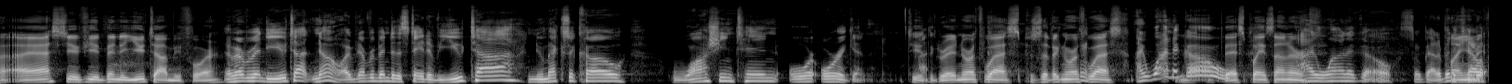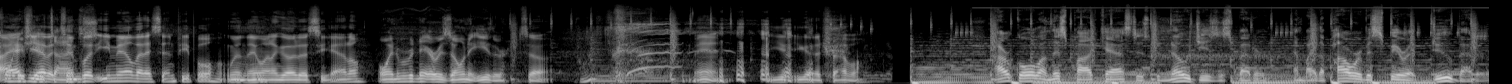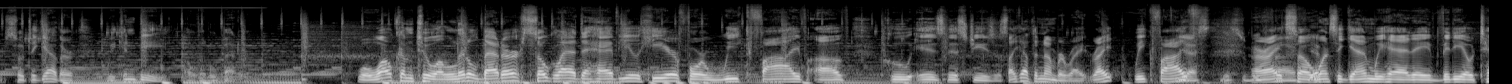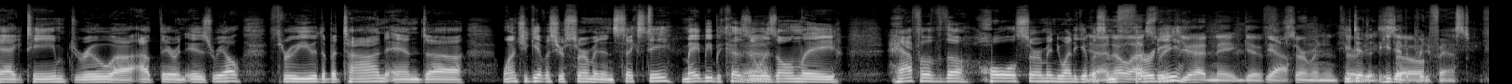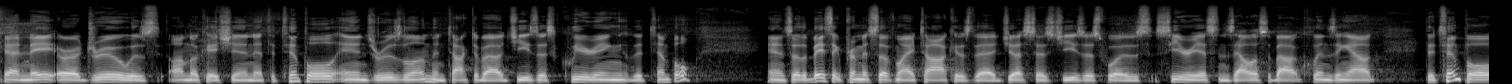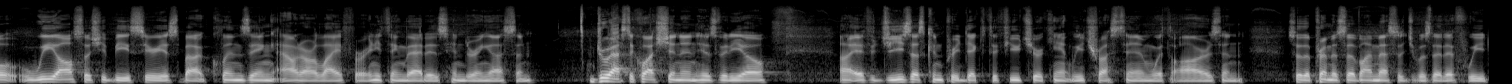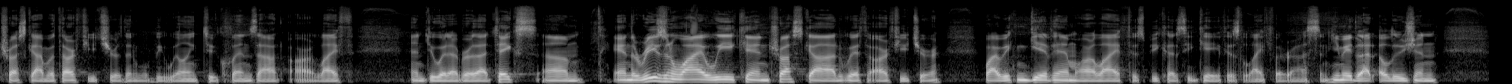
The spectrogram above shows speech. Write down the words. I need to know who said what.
Speaker 1: I I asked you if you'd been to Utah before.
Speaker 2: Have I ever been to Utah? No, I've never been to the state of Utah, New Mexico, Washington, or Oregon.
Speaker 1: Dude, the great Northwest, Pacific Northwest.
Speaker 2: I want to go.
Speaker 1: Best place on earth.
Speaker 2: I want to go so bad. I've been to California
Speaker 1: I actually
Speaker 2: a
Speaker 1: have
Speaker 2: few
Speaker 1: a template email that I send people when they mm-hmm. want to go to Seattle.
Speaker 2: Oh, I've never been to Arizona either.
Speaker 1: So, man, you, you got to travel.
Speaker 2: Our goal on this podcast is to know Jesus better and by the power of his spirit do better so together we can be a little better. Well, welcome to A Little Better. So glad to have you here for week five of Who is This Jesus? I got the number right, right? Week five?
Speaker 1: Yes, this is week
Speaker 2: All right,
Speaker 1: five,
Speaker 2: so
Speaker 1: yep.
Speaker 2: once again, we had a video tag team, Drew, uh, out there in Israel, threw you the baton. And uh, why don't you give us your sermon in 60? Maybe because it was only half of the whole sermon. You want to give
Speaker 1: Yeah,
Speaker 2: us
Speaker 1: I
Speaker 2: in
Speaker 1: know
Speaker 2: 30?
Speaker 1: last week you had Nate give
Speaker 2: yeah.
Speaker 1: sermon in 30.
Speaker 2: He did it, he did it pretty fast.
Speaker 1: Yeah, Nate or Drew was on location at the temple in Jerusalem and talked about Jesus clearing the temple. And so the basic premise of my talk is that just as Jesus was serious and zealous about cleansing out the temple, we also should be serious about cleansing out our life or anything that is hindering us. And Drew asked a question in his video uh, if Jesus can predict the future, can't we trust him with ours? And so the premise of my message was that if we trust God with our future, then we'll be willing to cleanse out our life and do whatever that takes. Um, and the reason why we can trust God with our future, why we can give him our life, is because he gave his life for us. And he made that allusion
